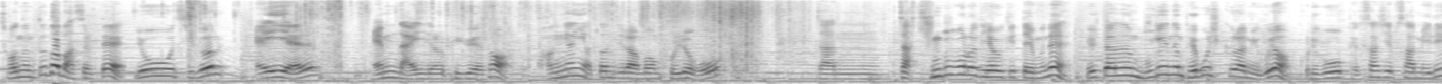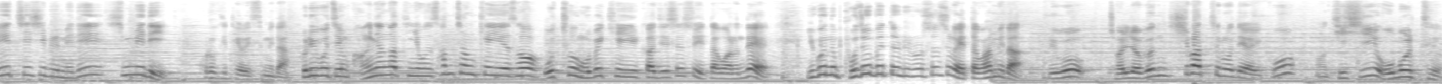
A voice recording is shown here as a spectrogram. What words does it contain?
저는 뜯어봤을 때 요 지금 AL M9이랑 비교해서 광량이 어떤지를 한번 보려고 짠. 자, 중국어로 되어 있기 때문에 일단은 무게는 150g이고요. 그리고 144mm, 71mm, 10mm 그렇게 되어 있습니다. 그리고 지금 광량 같은 경우는 3000K에서 5500K까지 쓸 수 있다고 하는데 이거는 보조 배터리로 쓸 수가 있다고 합니다. 그리고 전력은 10W로 되어 있고 어, DC 5V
